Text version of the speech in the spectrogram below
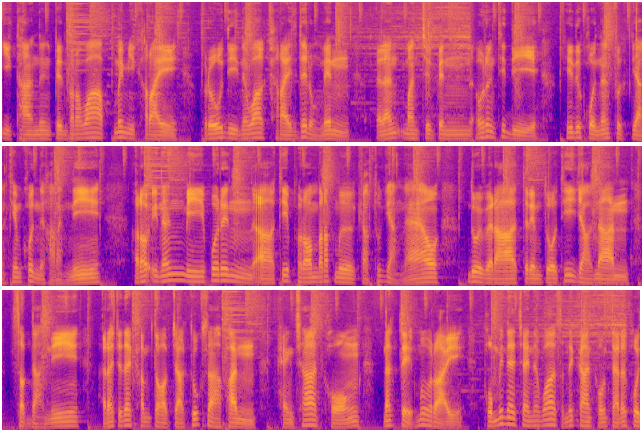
อีกทางหนึ่งเป็นเพราะว่าไม่มีใคร รู้ดีนะว่าใครจะได้ลงเล่นดังนั้นมันจึงเป็นเรื่องที่ดี ที่ทุกคนนั้นฝึกอย่างเข้มข้นในครั้งนี้ เราเองนั้นมีผู้เล่นที่พร้อมรับมือกับทุกอย่างแล้ว ด้วยเวลาเตรียมตัวที่ยาวนาน สัปดาห์นี้เราจะได้คำตอบจากทุกสหพันธ์แห่งชาติของนักเตะเมื่อไหร่ ผมไม่แน่ใจนะว่าสถานการณ์ของแต่ละคน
